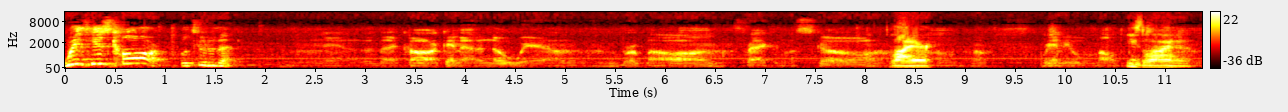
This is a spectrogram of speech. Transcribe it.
with his car. Let's go to that. Yeah, that car came out of nowhere. Broke my arm, fractured my skull. Liar. Ran me over multiple He's lying. times.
